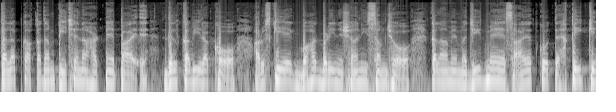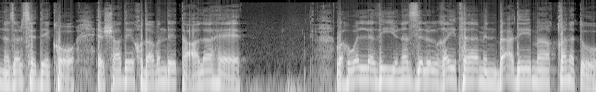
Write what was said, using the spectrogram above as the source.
طلب کا قدم پیچھے نہ ہٹنے پائے، دل قوی رکھو اور اس کی ایک بہت بڑی نشانی سمجھو۔ کلام مجید میں اس آیت کو تحقیق کی نظر سے دیکھو۔ ارشاد خداوند تعالی ہے۔ وہ الذي ينزل الغيث من بعد ما قنطوا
